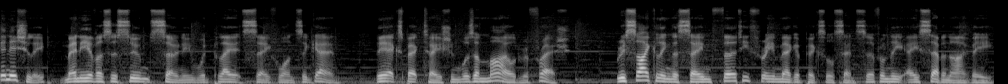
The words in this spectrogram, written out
Initially, many of us assumed Sony would play it safe once again. The expectation was a mild refresh, recycling the same 33-megapixel sensor from the A7 IV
